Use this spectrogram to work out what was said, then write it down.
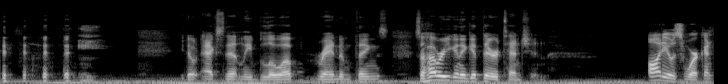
you don't accidentally blow up random things. So how are you going to get their attention? Audio's working.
